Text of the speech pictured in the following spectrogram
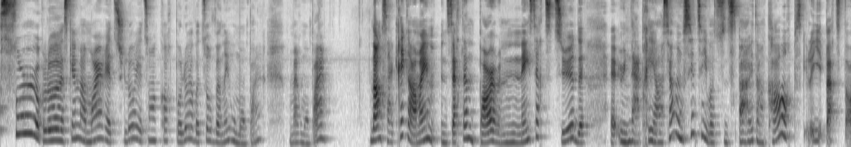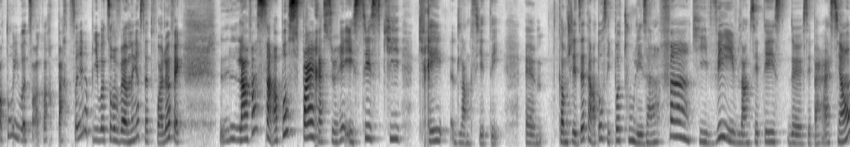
sûr, là. Est-ce que ma mère est-tu là? Est-tu encore pas là? Elle va-tu revenir? Ou mon père? Ma mère ou mon père? Donc, ça crée quand même une certaine peur, une incertitude, euh, une appréhension aussi. Tu sais, il va-tu disparaître encore? Parce que là, il est parti tantôt, il va-tu encore partir? Puis il va-tu revenir cette fois-là? Fait que l'enfant se sent pas super rassuré et c'est ce qui crée de l'anxiété. Euh, comme je l'ai dit tantôt, c'est pas tous les enfants qui vivent l'anxiété de séparation.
